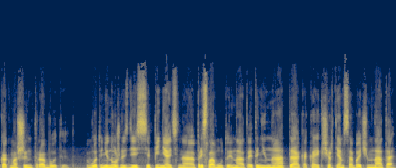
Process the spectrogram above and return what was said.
как машина-то работает – вот, и не нужно здесь пенять на пресловутое НАТО. Это не НАТО. Какая к чертям собачьим НАТО?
